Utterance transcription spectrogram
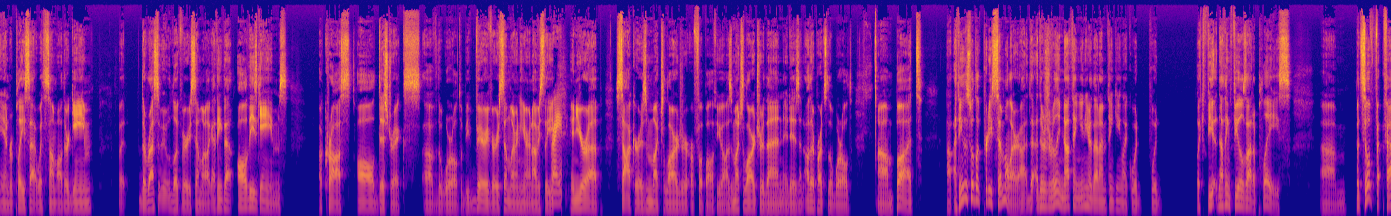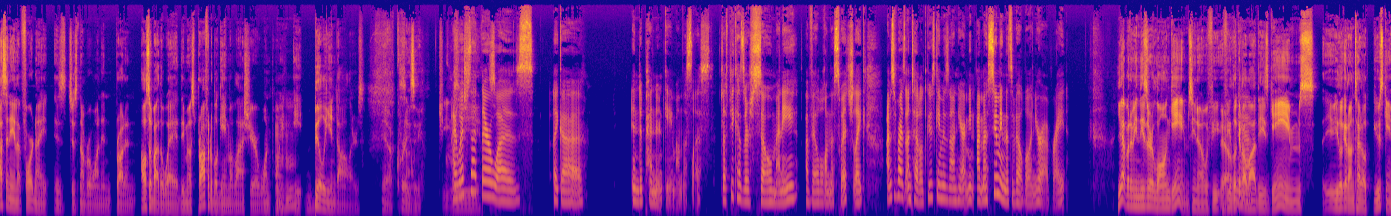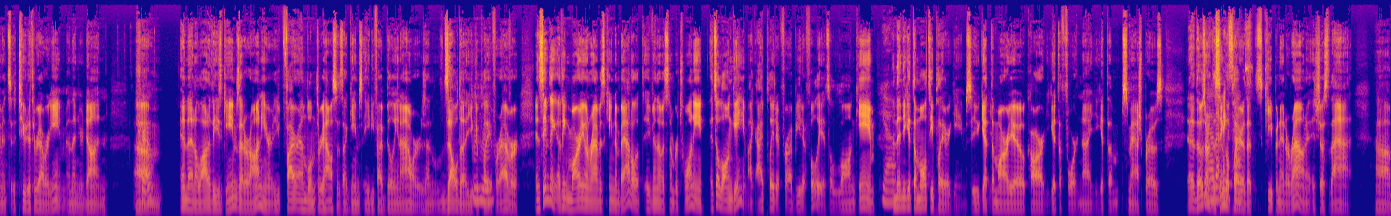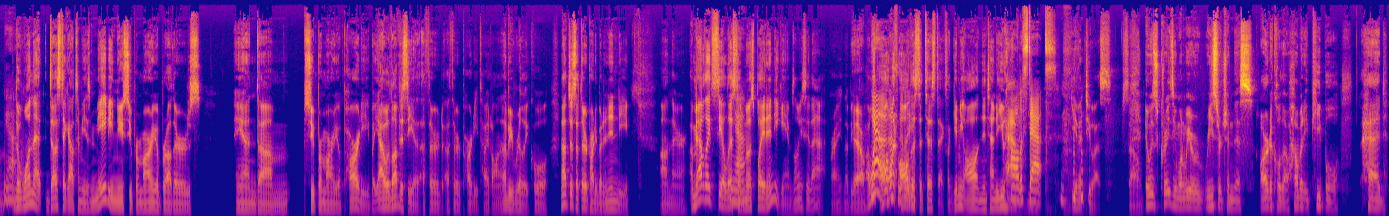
and replace that with some other game, but the rest of it would look very similar. Like I think that all these games across all districts of the world would be very, very similar in here. And obviously, Right. in Europe, soccer is much larger, or football, if you will, is much larger than it is in other parts of the world. Um, but uh, I think this would look pretty similar. Uh, th- there's really nothing in here that I'm thinking like would would like feel nothing feels out of place. Um, but still fa- fascinating that Fortnite is just number one and brought in. Also, by the way, the most profitable game of last year, one point eight billion dollars. Yeah, crazy. Jeez. I wish that there was like a independent game on this list. Just because there's so many available on the Switch, like I'm surprised Untitled Goose Game isn't on here. I mean, I'm assuming that's available in Europe, right? Yeah, but I mean, these are long games. You know, if you if you look at a lot of these games, you look at Untitled Goose Game, it's a two to three hour game, and then you're done. True. Um, and then a lot of these games that are on here, Fire Emblem Three Houses, that game's 85 billion hours, and Zelda, you could play Mhm. it forever. And same thing, I think Mario and Rabbids Kingdom Battle, even though it's number 20, it's a long game. Like I played it for, I beat it fully. It's a long game. Yeah. And then you get the multiplayer games. So you get the Mario Kart, you get the Fortnite, you get the Smash Bros. Uh, those aren't Yeah, the single player sense. that's keeping it around. It's just that. Um, Yeah. The one that does stick out to me is maybe New Super Mario Brothers and um, Super Mario Party. But yeah, I would love to see a, a third a third party title on it. That'd be really cool. Not just a third party, but an indie on there. I mean, I would like to see a list Yeah. of most played indie games. Let me see that. Right? That'd be Yeah. cool. I want, Yeah, all, I want all the statistics. Like, give me all Nintendo. You have all the it. Give it- stats. give it to us. So It was crazy when we were researching this article, though, how many people had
